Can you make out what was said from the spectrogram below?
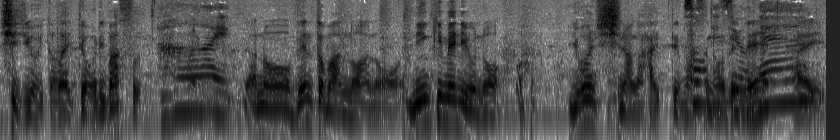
支持をいただいております。はい、あのベントマンのあの人気メニューの 4品が入ってますのでね。ね。はい。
